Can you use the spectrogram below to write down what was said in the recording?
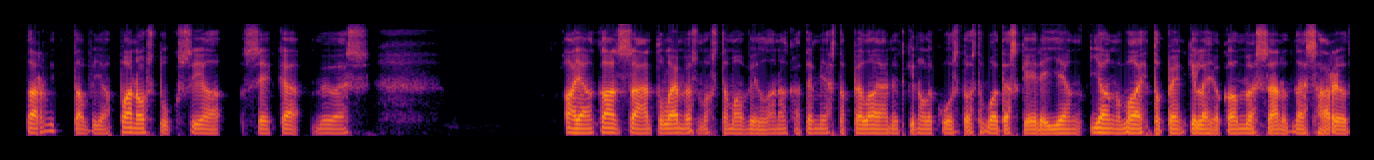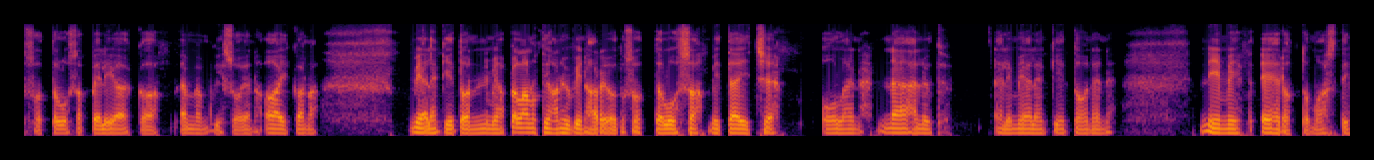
tarvittavia panostuksia sekä myös ajan kanssa hän tulee myös nostamaan Villan Akatemiasta pelaaja. Nytkin oli 16-vuotias Keiden Young, Young vaihtopenkille, joka on myös saanut näissä harjoitusottelussa peliaikaa MM-kisojen aikana. Mielenkiintoinen nimi ja pelannut ihan hyvin harjoitusotteluissa, mitä itse olen nähnyt. Eli mielenkiintoinen nimi ehdottomasti.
